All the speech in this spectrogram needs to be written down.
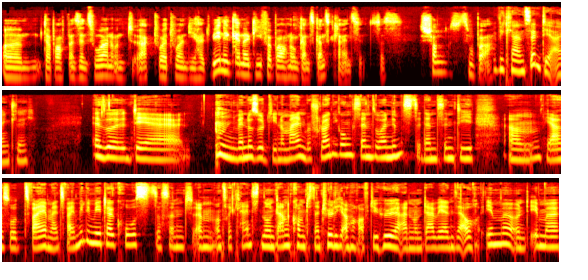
Ähm, da braucht man Sensoren und Aktuatoren, die halt wenig Energie verbrauchen und ganz, ganz klein sind. Das ist schon super. Wie klein sind die eigentlich? Also der wenn du so die normalen Beschleunigungssensoren nimmst, dann sind die ähm, ja so zwei mal zwei Millimeter groß. Das sind ähm, unsere kleinsten. Und dann kommt es natürlich auch noch auf die Höhe an. Und da werden sie auch immer und immer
